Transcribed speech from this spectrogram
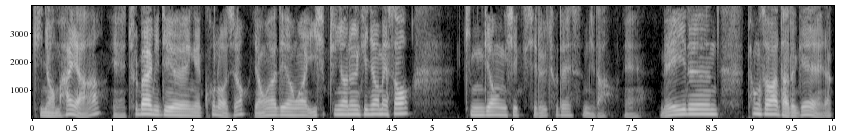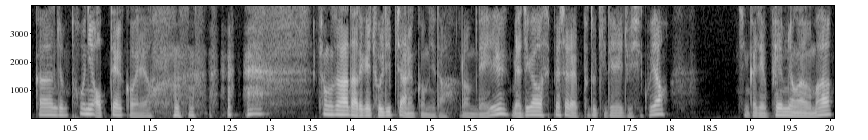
기념하야 예, 출발 비디오 여행의 코너죠. 영화 대 영화 20주년을 기념해서 김경식 씨를 초대했습니다. 예, 내일은 평소와 다르게 약간 좀 톤이 up될 거예요. 평소와 다르게 졸립지 않을 겁니다. 그럼 내일 Magic Hour Special F도 기대해 주시고요. 지금까지 FM 영화 음악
